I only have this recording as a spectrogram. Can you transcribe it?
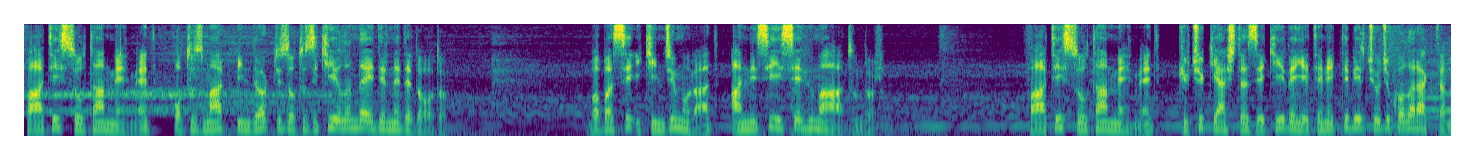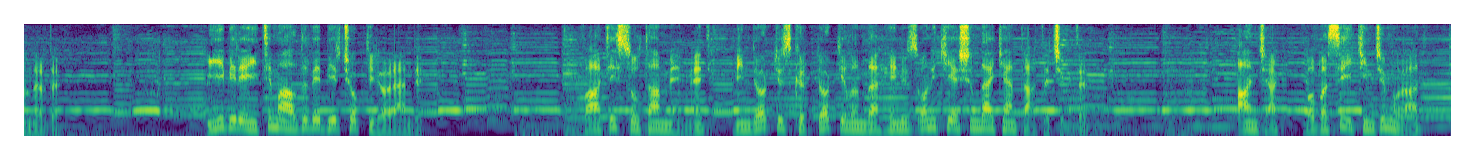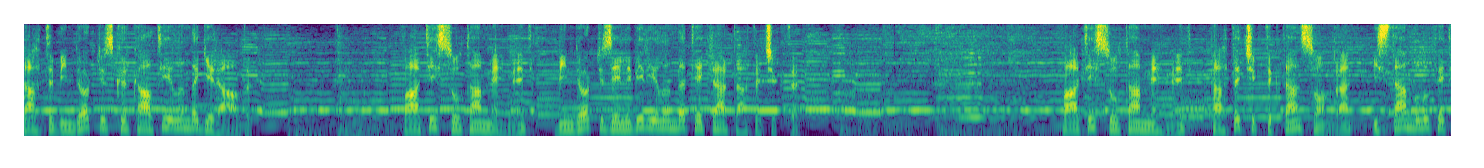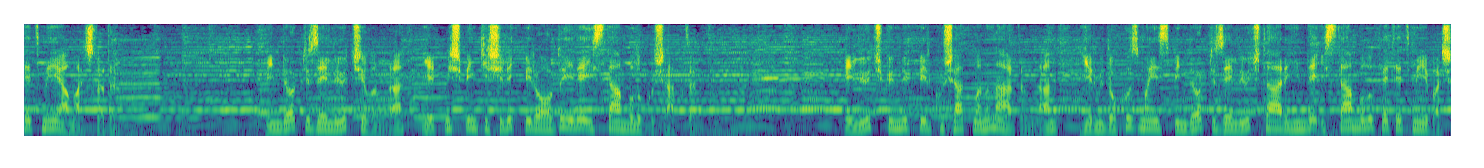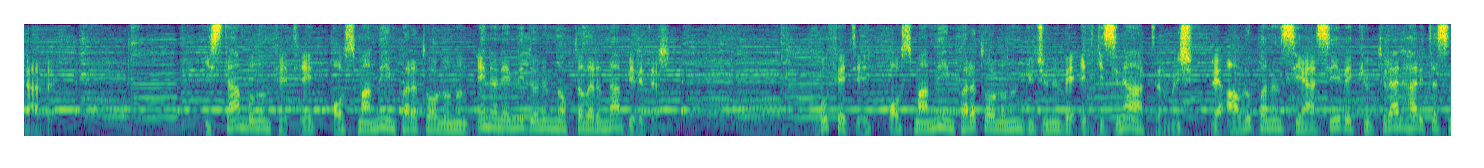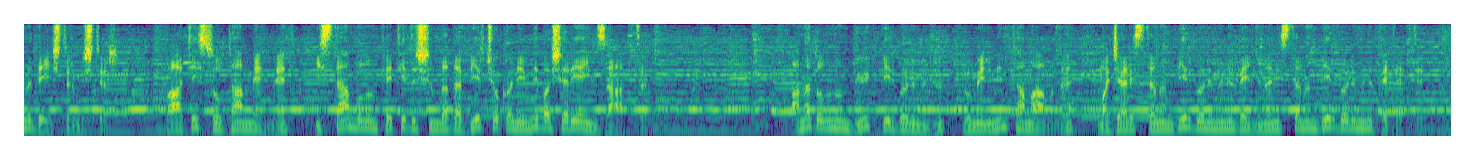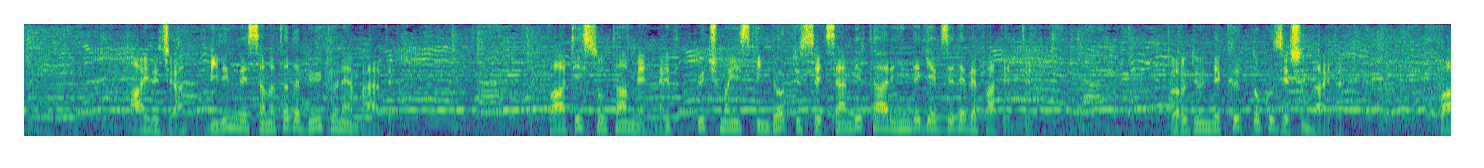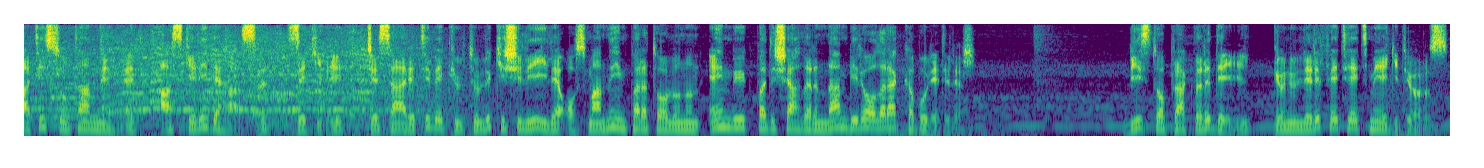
Fatih Sultan Mehmet, 30 Mart 1432 yılında Edirne'de doğdu. Babası 2. Murat, annesi ise Hüma Hatun'dur. Fatih Sultan Mehmet, küçük yaşta zeki ve yetenekli bir çocuk olarak tanınırdı. İyi bir eğitim aldı ve birçok dil öğrendi. Fatih Sultan Mehmet, 1444 yılında henüz 12 yaşındayken tahta çıktı. Ancak babası 2. Murat, tahtı 1446 yılında geri aldı. Fatih Sultan Mehmet, 1451 yılında tekrar tahta çıktı. Fatih Sultan Mehmet, tahta çıktıktan sonra İstanbul'u fethetmeyi amaçladı. 1453 yılında 70 bin kişilik bir ordu ile İstanbul'u kuşattı. 53 günlük bir kuşatmanın ardından 29 Mayıs 1453 tarihinde İstanbul'u fethetmeyi başardı. İstanbul'un fethi, Osmanlı İmparatorluğu'nun en önemli dönüm noktalarından biridir. Bu fethi, Osmanlı İmparatorluğu'nun gücünü ve etkisini artırmış ve Avrupa'nın siyasi ve kültürel haritasını değiştirmiştir. Fatih Sultan Mehmet, İstanbul'un fethi dışında da birçok önemli başarıya imza attı. Anadolu'nun büyük bir bölümünü, Rumeli'nin tamamını, Macaristan'ın bir bölümünü ve Yunanistan'ın bir bölümünü fethetti. Ayrıca bilim ve sanata da büyük önem verdi. Fatih Sultan Mehmet, 3 Mayıs 1481 tarihinde Gebze'de vefat etti. Öldüğünde 49 yaşındaydı. Fatih Sultan Mehmet, askeri dehası, zekili, cesareti ve kültürlü kişiliği ile Osmanlı İmparatorluğu'nun en büyük padişahlarından biri olarak kabul edilir. Biz toprakları değil, gönülleri fethetmeye gidiyoruz.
